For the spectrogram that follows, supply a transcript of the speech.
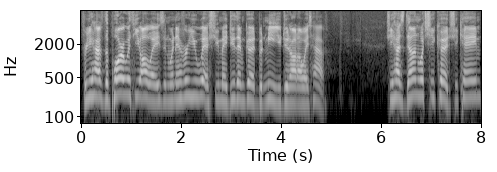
For you have the poor with you always, and whenever you wish, you may do them good, but me you do not always have. She has done what she could. She came,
